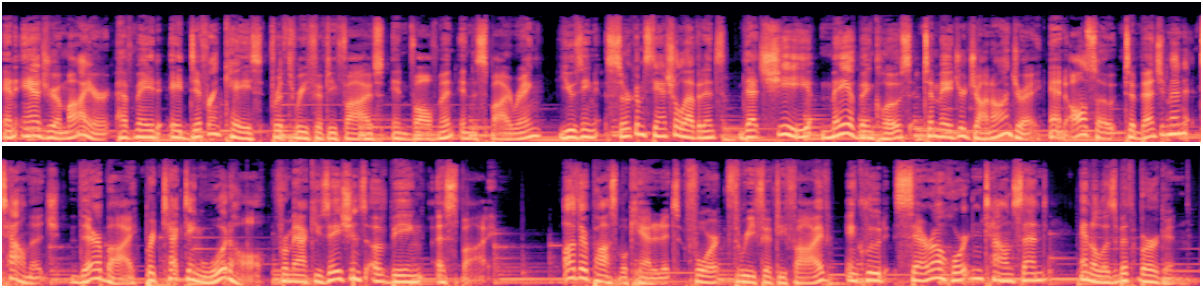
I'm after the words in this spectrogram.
and Andrea Meyer have made a different case for 355's involvement in the spy ring using circumstantial evidence that she may have been close to Major John Andre and also to Benjamin Tallmadge, thereby protecting Woodhull from accusations of being a spy. Other possible candidates for 355 include Sarah Horton Townsend and Elizabeth Burgin.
